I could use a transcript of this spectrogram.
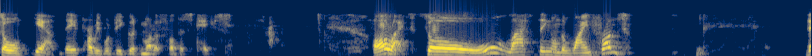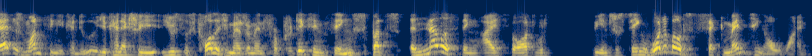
so yeah, they probably would be a good model for this case. All right, so last thing on the wine front. That is one thing you can do. You can actually use this quality measurement for predicting things. But another thing I thought would be interesting, what about segmenting our wines?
